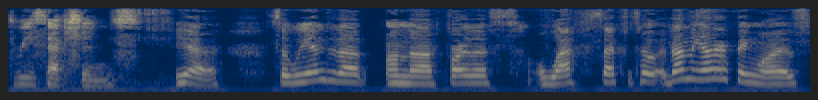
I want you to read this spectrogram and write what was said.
three sections. yeah. So we ended up on the farthest left section. So then the other thing was,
